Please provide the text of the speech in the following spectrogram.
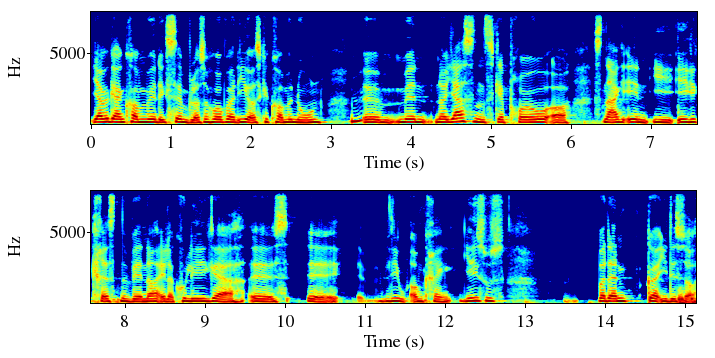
jeg vil gerne komme med et eksempel, og så håber jeg, at I også kan komme med nogen. Mm. Øhm, men når jeg sådan skal prøve at snakke ind i ikke-kristne venner eller kollegaer øh, øh, liv omkring Jesus, hvordan gør I det så?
